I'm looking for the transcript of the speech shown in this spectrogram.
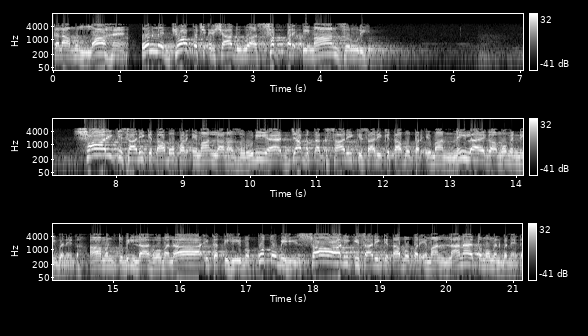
کلام اللہ ہیں۔ ان میں جو کچھ ارشاد ہوا سب پر ایمان ضروری۔ ساری کی ساری کتابوں پر ایمان لانا ضروری ہے۔ جب تک ساری کی ساری کتابوں پر ایمان نہیں لائے گا، مومن نہیں بنے گا۔ آمن تو بلّہ و ملا ہی و کتب ہی ساری کی ساری کتابوں پر ایمان لانا ہے تو مومن بنے گا۔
